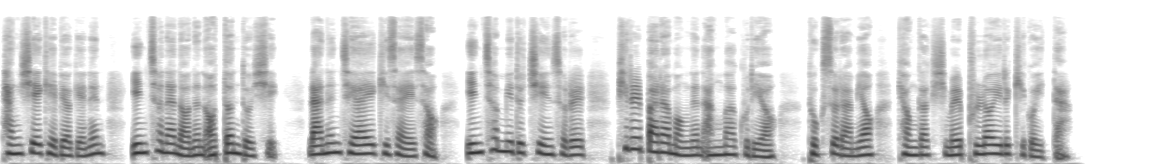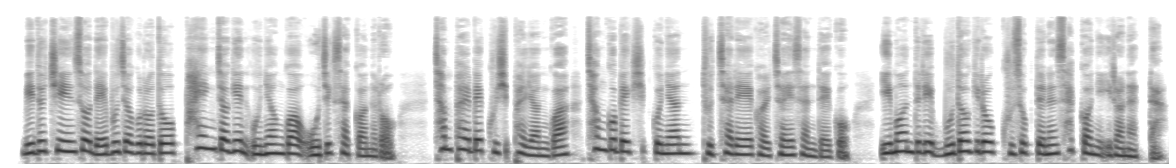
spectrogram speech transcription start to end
당시의 개벽에는 인천아 너는 어떤 도시, 라는 제아의 기사에서 인천 미두치인소를 피를 빨아먹는 악마구리여 독소라며 경각심을 불러일으키고 있다. 미두치인소 내부적으로도 파행적인 운영과 오직 사건으로 1898년과 1919년 두 차례에 걸쳐 해산되고 임원들이 무더기로 구속되는 사건이 일어났다.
